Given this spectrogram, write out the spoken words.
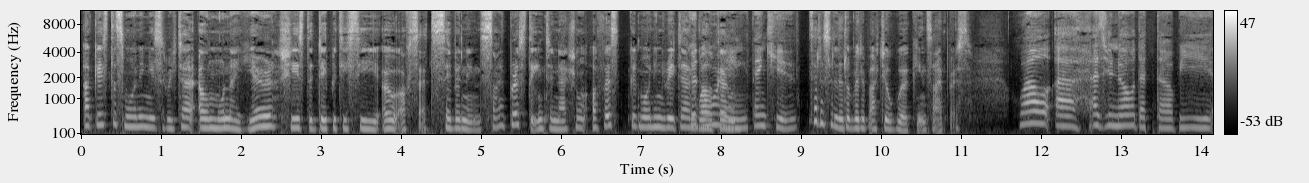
Our guest this morning is Rita Almonayer. She is the Deputy CEO of SAT7 in Cyprus, the international office. Good morning, Rita, and Good welcome. morning. Thank you. Tell us a little bit about your work in Cyprus. Well, uh, as you know, that uh, we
